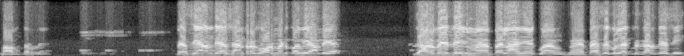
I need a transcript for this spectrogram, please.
ਮਾਫ ਕਰ ਦੇਂ ਪੈਸੇ ਆਉਂਦੇ ਆ ਸੈਂਟਰ ਗਵਰਨਮੈਂਟ ਤੋਂ ਵੀ ਆਉਂਦੇ ਆ। ਘਰ ਵੇਚਦੇ ਮੈਂ ਪਹਿਲਾਂ ਜੇ ਪੈਸੇ ਕਲੈਕਟ ਕਰਦੇ ਸੀ।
